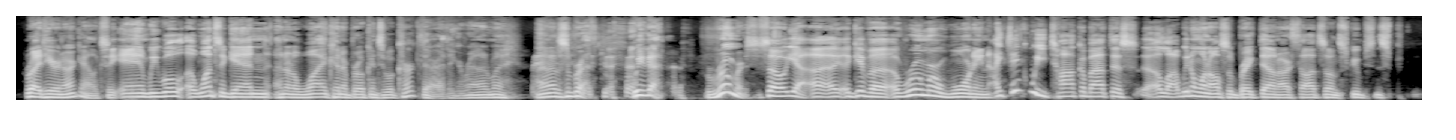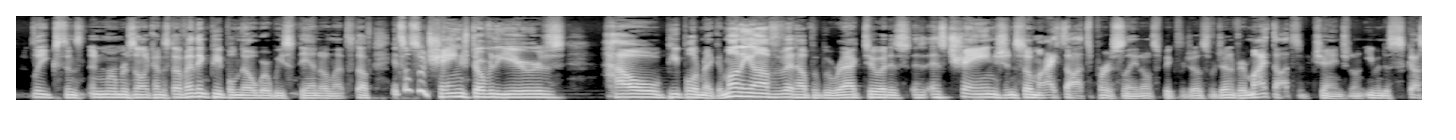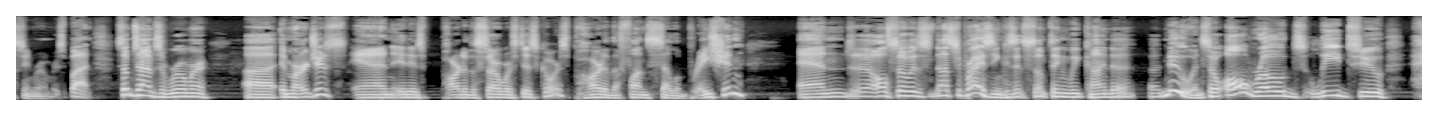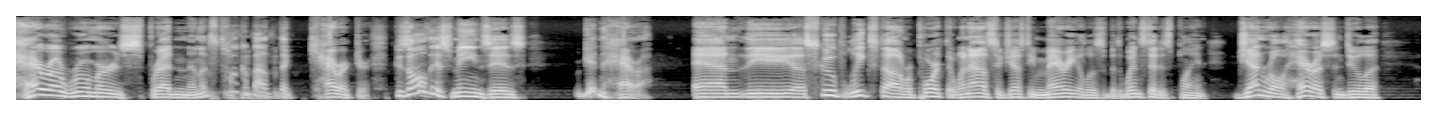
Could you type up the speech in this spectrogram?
right here in our galaxy, and we will uh, once again. I don't know why I kind of broke into a Kirk there. I think I ran out of my ran out of some breath. We've got rumors. So yeah, uh, I give a, a rumor warning. I think we talk about this a lot. We don't want to also break down our thoughts on scoops and sp- leaks and, and rumors and all that kind of stuff. I think people know where we stand on that stuff. It's also changed over the years. How people are making money off of it, how people react to it has, has changed. And so my thoughts personally, I don't speak for Joseph or Jennifer, my thoughts have changed on even discussing rumors. But sometimes a rumor uh, emerges and it is part of the Star Wars discourse, part of the fun celebration and uh, also is not surprising because it's something we kind of uh, knew. And so all roads lead to Hera rumors spreading. And let's talk about the character because all this means is we're getting Hera. And the uh, scoop leak style report that went out suggesting Mary Elizabeth Winstead is playing General Hera Syndulla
